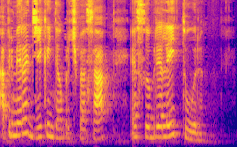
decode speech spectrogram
A primeira dica, então, para te passar é sobre a leitura.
